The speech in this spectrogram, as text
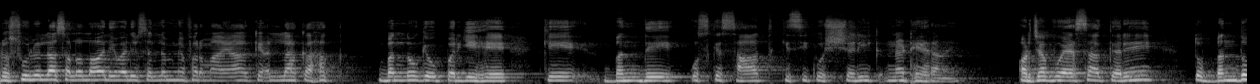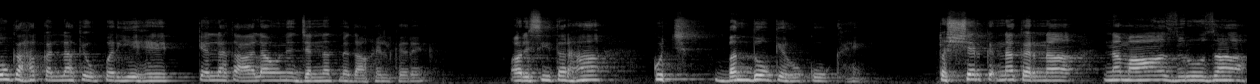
رسول اللہ صلی اللہ علیہ وآلہ وسلم نے فرمایا کہ اللہ کا حق بندوں کے اوپر یہ ہے کہ بندے اس کے ساتھ کسی کو شریک نہ ٹھہرائیں۔ اور جب وہ ایسا کریں تو بندوں کا حق اللہ کے اوپر یہ ہے کہ اللہ تعالیٰ انہیں جنت میں داخل کرے اور اسی طرح کچھ بندوں کے حقوق ہیں۔ تو شرک نہ کرنا، نماز، روزہ،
